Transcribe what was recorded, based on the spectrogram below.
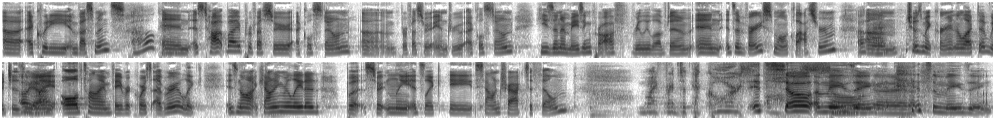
uh, Equity Investments. Oh, okay. And it's taught by Professor Ecclestone, um, Professor Andrew Ecclestone. He's an amazing prof, really loved him. And it's a very small classroom. Okay. Um, I chose my current elective, which is Oh, yeah? my all time favorite course ever. Like, it's not accounting related, but certainly it's like a soundtrack to film. My friend took that course. It's so amazing. good. it's amazing.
